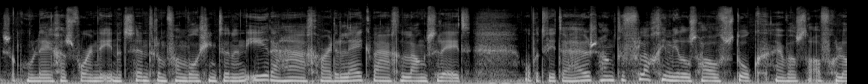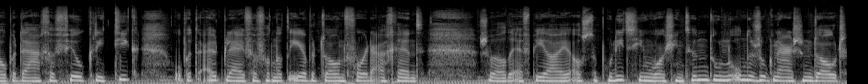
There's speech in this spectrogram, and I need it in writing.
Zijn collega's vormden in het centrum van Washington een erehaag... waar de lijkwagen langs reed. Op het Witte Huis hangt de vlag inmiddels half stok. Er was de afgelopen dagen veel kritiek op het uitblijven van dat eerbetoon voor de agent. Zowel de FBI als de politie in Washington doen onderzoek naar zijn dood.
